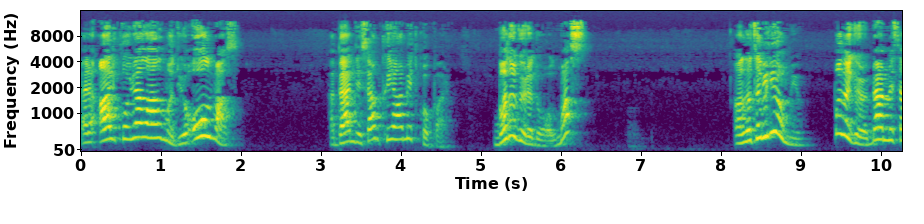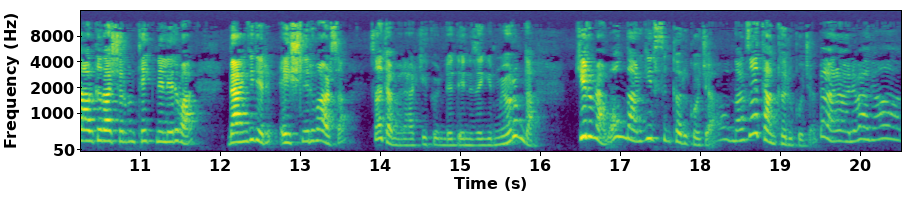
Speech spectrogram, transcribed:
Yani alkol al alma diyor. Olmaz. Ha ben desem kıyamet kopar. Bana göre de olmaz. Anlatabiliyor muyum? Bana göre. Ben mesela arkadaşlarımın tekneleri var. Ben giderim. Eşleri varsa zaten ben erkek önünde denize girmiyorum da girmem. Onlar girsin karı koca. Onlar zaten karı koca. Ben öyle ben aa,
